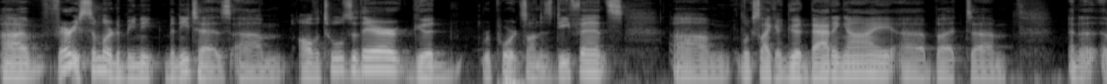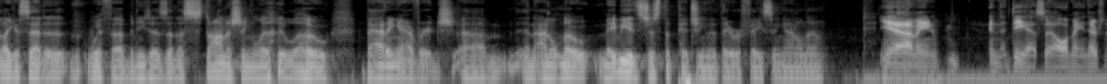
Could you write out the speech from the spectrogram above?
Uh, very similar to Benitez. Um, all the tools are there. Good reports on his defense. Um, looks like a good batting eye, uh, but um, and uh, like I said, uh, with uh, Benitez, an astonishingly low batting average. Um, and I don't know, maybe it's just the pitching that they were facing. I don't know. Yeah, I mean, in the DSL, I mean, there's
